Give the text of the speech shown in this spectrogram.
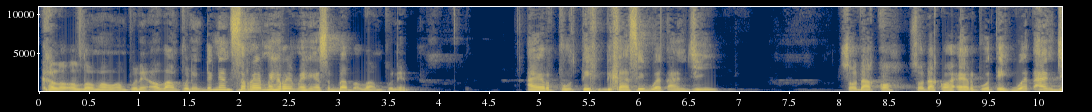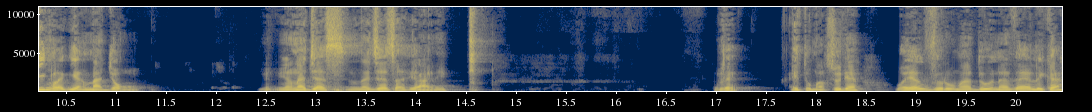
Kalau Allah mau ampunin, Allah ampunin. Dengan seremeh-remehnya sebab Allah ampunin. Air putih dikasih buat anjing. Sodakoh, sodakoh air putih buat anjing lagi yang najong. Yang najas, najasa ya ini. Lihat. Itu maksudnya. Wa yaghfiru maduna dzalika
